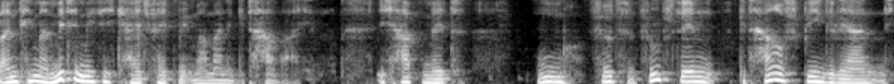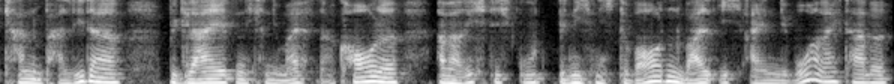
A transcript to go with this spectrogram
Beim Thema Mittelmäßigkeit fällt mir immer meine Gitarre ein. Ich habe mit 14, hm, 15 Gitarre spielen gelernt und ich kann ein paar Lieder begleiten, ich kann die meisten Akkorde, aber richtig gut bin ich nicht geworden, weil ich ein Niveau erreicht habe,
